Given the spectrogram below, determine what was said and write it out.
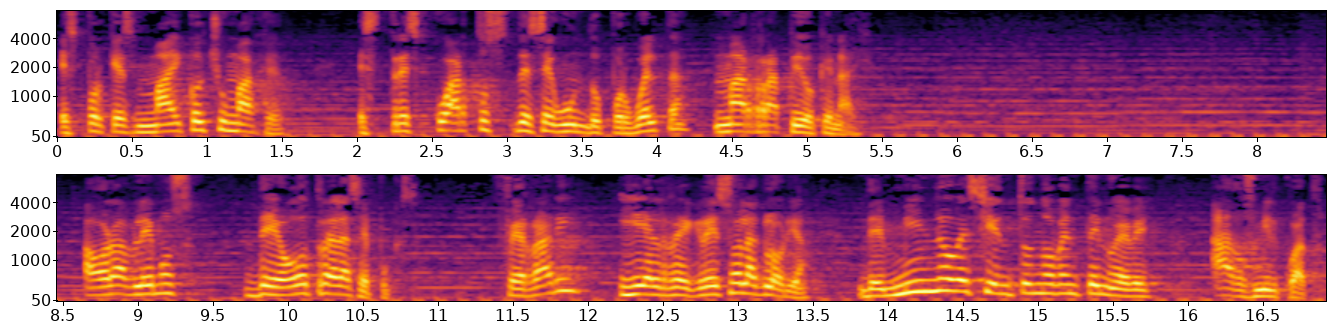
es porque es Michael Schumacher, es tres cuartos de segundo por vuelta más rápido que nadie. Ahora hablemos de otra de las épocas, Ferrari y el regreso a la gloria de 1999 a 2004.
